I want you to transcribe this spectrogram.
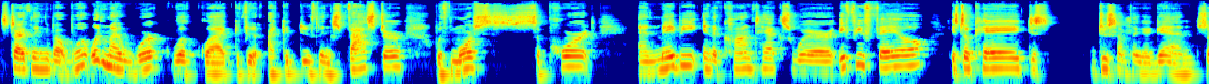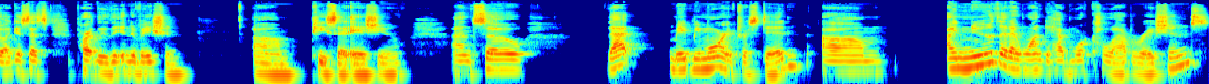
started thinking about what would my work look like if I could do things faster with more support and maybe in a context where if you fail, it's okay, just do something again. So I guess that's partly the innovation um, piece at ASU. And so that made me more interested. Um, I knew that I wanted to have more collaborations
